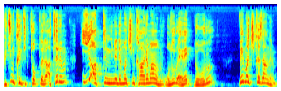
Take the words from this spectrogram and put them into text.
bütün kritik topları atarım. iyi attığım güne de maçın kahramanı olurum. Olur evet doğru. Ve maçı kazanırım.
